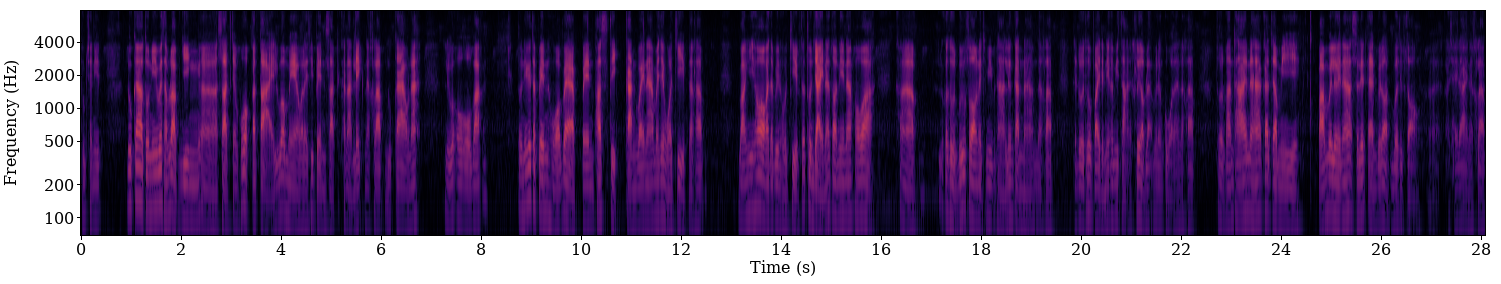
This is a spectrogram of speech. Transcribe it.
ทุกชนิด ลูกก้าวตัวนี้ไว้สำหรับยิงสัตว์จำพวกกระต่ายหรือว่าแมวอะไรที่เป็นสัตว์ขนาดเล็กนะครับ ลูกก้าวนะหรือว่าโอโอบักตัวนี้ก็จะเป็นหัวแบบเป็นพลาสติกกันไว้นะ ไม่ใช่หัวจีบนะครับ บางยี่ห้อก็จะเป็นหัวจีบซะส่วนใหญ่นะตอนนี้นะเพราะว่าลูกกระสุนปืนลูกซองเนี่ยจะมีปัญหาเรื่องกันน้ำนะครับ แต่โดยทั่วไปเดี๋ยวนี้เขามีสารเคลือบแล้วไม่ต้องกลัวแล้วนะครับ ส่วนพันท้ายนะฮะก็จะมีปั๊มไว้เลยนะฮะ Select and v e l o t เบอร์12ก็ใช้ได้นะครับ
